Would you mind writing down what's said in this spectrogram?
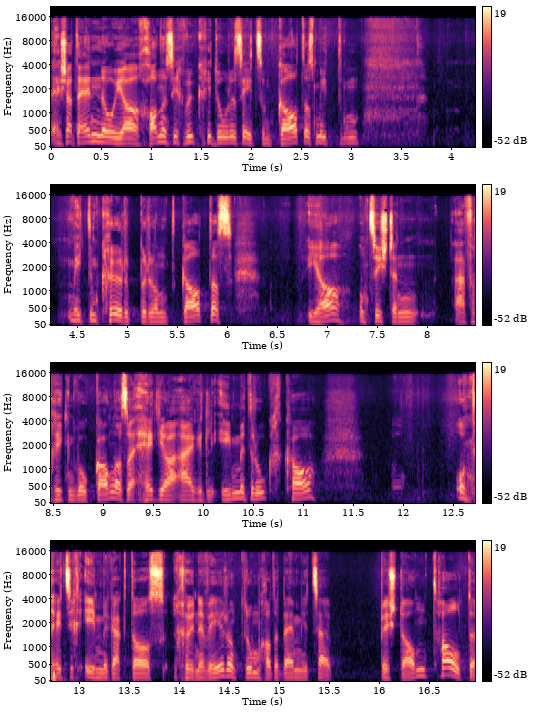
hast auch dann noch, ja, kann er sich wirklich durchsetzen und geht das mit dem, mit dem Körper und geht das... Ja, und es ist dann einfach irgendwo gegangen. Also er hat ja eigentlich immer Druck gehabt und hat sich immer gegen das können wehren und darum kann er dem jetzt auch Bestand halten.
